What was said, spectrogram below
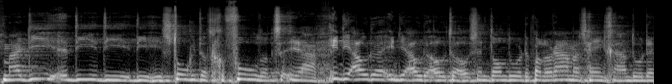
Maar die, die, die, die historie, dat gevoel, dat, ja, in, die oude, in die oude auto's en dan door de panorama's heen gaan, door de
